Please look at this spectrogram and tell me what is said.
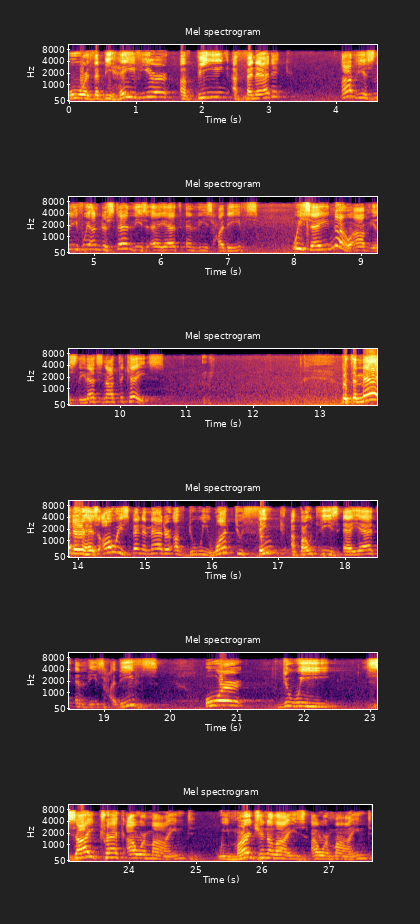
or the behavior of being a fanatic? Obviously, if we understand these ayat and these hadiths, we say, no, obviously, that's not the case. But the matter has always been a matter of do we want to think about these ayat and these hadiths, or do we sidetrack our mind, we marginalize our mind,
